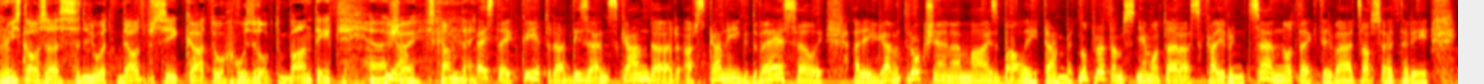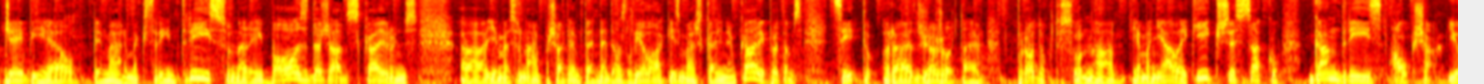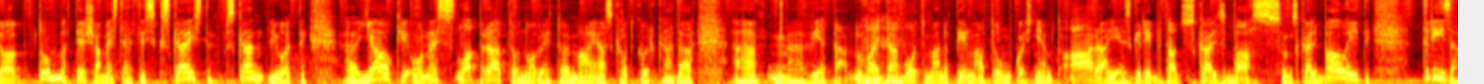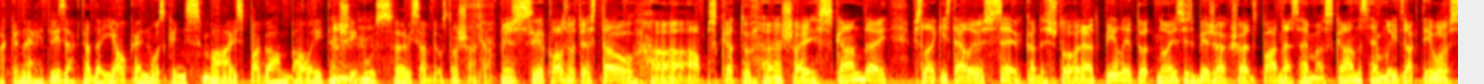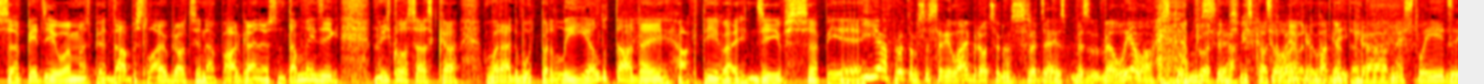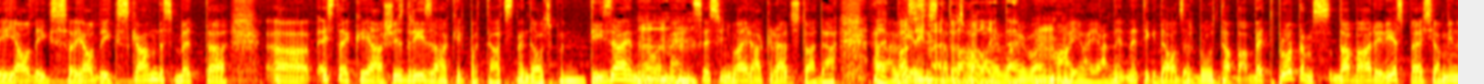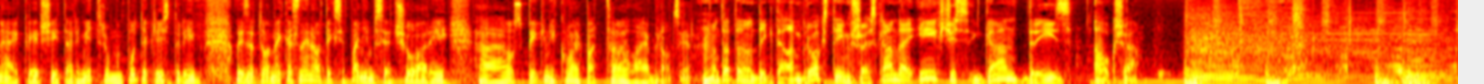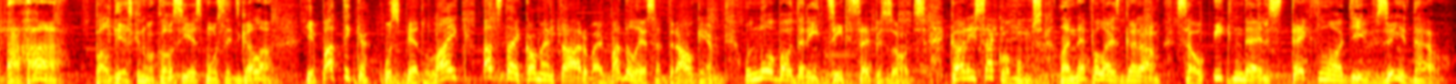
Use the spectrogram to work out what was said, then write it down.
Nu, izklausās ļoti daudzpusīgi, kā tu uzvilktu bantīti šai Jā. skandai. Es teiktu, ka ieturēt dizaina skandā ar, ar skanīgu dvēseli, arī gan trokšņainām mājas balītām. Bet, nu, protams, ņemot vērā skaļruņa cenu, noteikti ir vērts apsvērt arī JBL, piemēram, Extreme 3 un arī Bose dažādus skaļruņus, ja mēs runājam par šādiem nedaudz lielāku izmēru skaļruņiem, kā arī, protams, citu ražotāju produktus. Un, ja man jāliek īkšķis, es saku, gandrīz augšā, jo tumba tiešām estētiski skaista, skan ļoti jauki, un es labprāt to novietoju mājās kaut kur kādā vietā. Nu, vai tā mhm. būtu mana pirmā tumba, ko es ņemtu ārā, ja es gribu tādus skaļus basus un skaļu ballīti? Drīzāk, nē, drīzāk tādā jaukai noskaņas mājas pagalma balītē mm -hmm. šī mhm. būs visatbilstošākā. Es klausoties tavu apskatu šai skandai, visu laiku iztēlojos sevi, kad es to varētu pielietot. No es visbiežāk šādas pārnēsājumās skandas līdzi aktīvos piedzīvojumos pie dabas, laivu braucienā, pārgājienos un tam līdzīgi. Nu, izklausās, ka varētu būt par lielu tādai aktīvai dzīves pieejai. Jā, protams, es arī laivu braucienos redzēju bez vēl lielākas stundas. protams, viss kaut ko jau patīk nest līdzi jaudīgi jaudīgas, jaudīgas skandas, bet uh, es teiktu, ka jā, šis drīzāk ir pat tāds nedaudz par dizaina mm -hmm. elements. Es viņu vairāk redzu tādā uh, viesistabā vai, vai, vai mm -hmm. mājā, jā, ne, ne tik daudz varbūt dabā. Bet, protams, dabā arī ir iespējas, jau minēju, ka ir šī arī mitruma un putekļu izturība. Līdz ar to nekas nenotiks, ja paņemsiet šo arī uh, uz pikniku vai pat uh, laibraucienu. Nu, tad no digitālām brokstīm šai skandai īkšķis gan drīz augšā. Aha! Paldies, ka noklausījāties mūsu līdz galam! Ja patika, uzspiediet laiku, atstājiet komentāru vai padalieties ar draugiem. Un nobaudiet arī citas epizodes, kā arī sekot mums, lai nepalaistu garām savu ikdienas tehnoloģiju ziņu devumu.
